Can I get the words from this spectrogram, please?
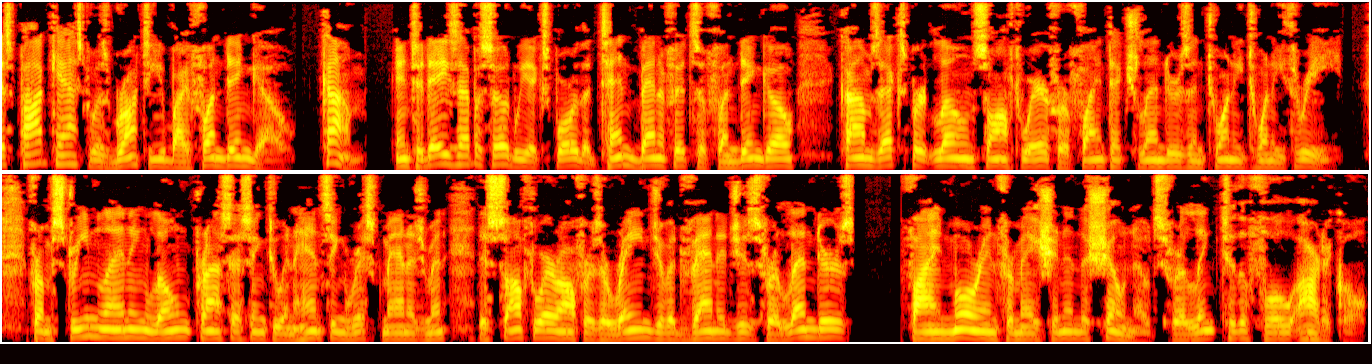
This podcast was brought to you by Fundingo. Come. In today's episode, we explore the 10 benefits of Fundingo, Com's expert loan software for fintech lenders in 2023. From streamlining loan processing to enhancing risk management, this software offers a range of advantages for lenders. Find more information in the show notes for a link to the full article.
